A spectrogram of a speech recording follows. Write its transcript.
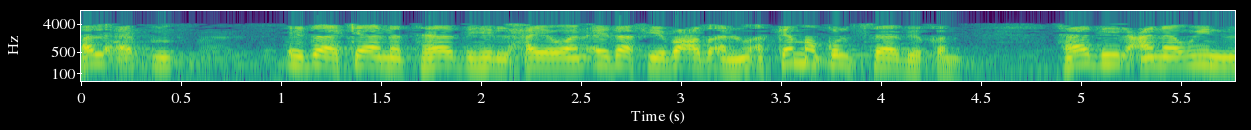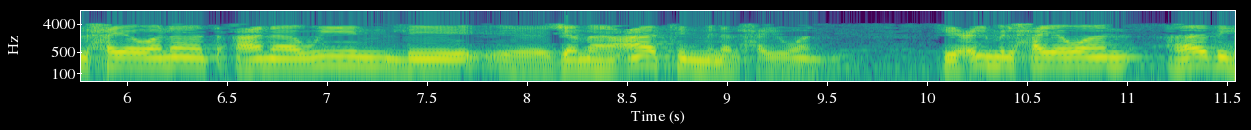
هل إذا كانت هذه الحيوان إذا في بعض كما قلت سابقا هذه العناوين للحيوانات عناوين لجماعات من الحيوان. في علم الحيوان هذه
